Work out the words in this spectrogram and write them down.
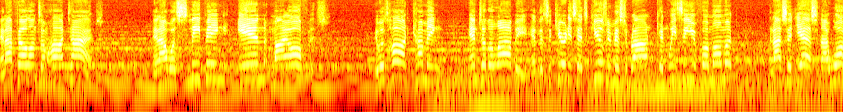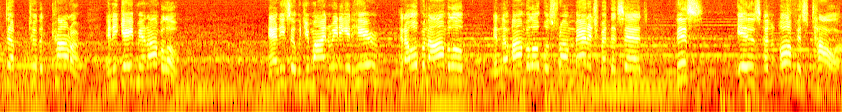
and I fell on some hard times, and I was sleeping in my office. It was hard coming into the lobby, and the security said, Excuse me, Mr. Brown, can we see you for a moment? And I said, Yes. And I walked up to the counter, and he gave me an envelope. And he said, Would you mind reading it here? And I opened the envelope, and the envelope was from management that said, This is an office tower.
